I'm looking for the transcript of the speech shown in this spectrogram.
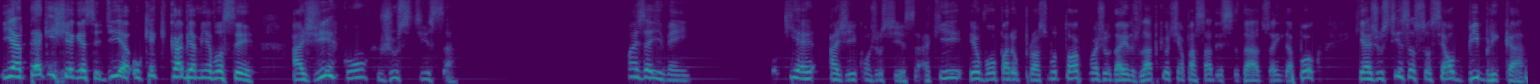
E até que chegue esse dia, o que, que cabe a mim e a você? Agir com justiça. Mas aí vem o que é agir com justiça? Aqui eu vou para o próximo tópico, vou ajudar eles lá, porque eu tinha passado esses dados ainda há pouco, que é a justiça social bíblica.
